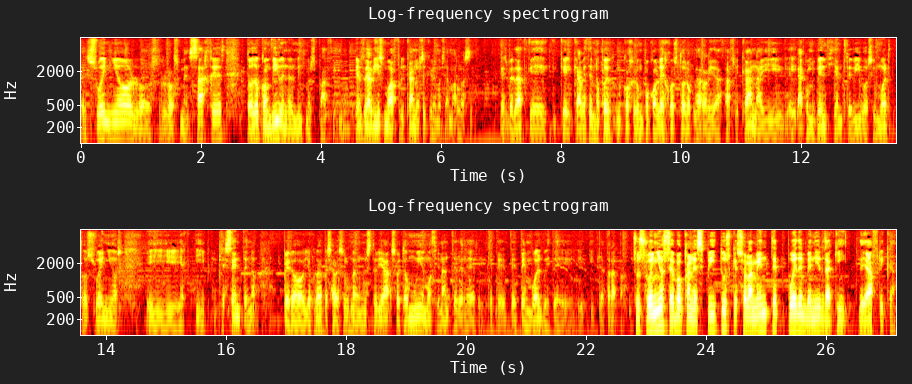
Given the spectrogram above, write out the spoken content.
el sueño, los, los, mensajes, todo convive en el mismo espacio. Es realismo africano, si queremos llamarlo así. Es verdad que, a veces nos puede coger un poco lejos todo lo que es la realidad africana y la convivencia entre vivos y muertos, sueños y, presente, ¿no? Pero yo creo que a pesar de eso es una, historia sobre todo muy emocionante de leer y que te, envuelve y te, y te, atrapa. Sus sueños evocan espíritus que solamente pueden venir de aquí, de África,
